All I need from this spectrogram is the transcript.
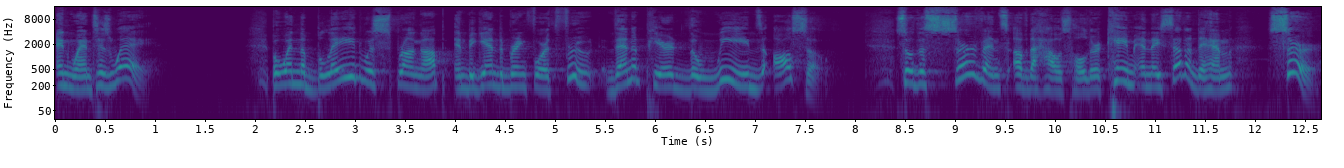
and went his way. But when the blade was sprung up and began to bring forth fruit, then appeared the weeds also. So the servants of the householder came and they said unto him, Sir,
